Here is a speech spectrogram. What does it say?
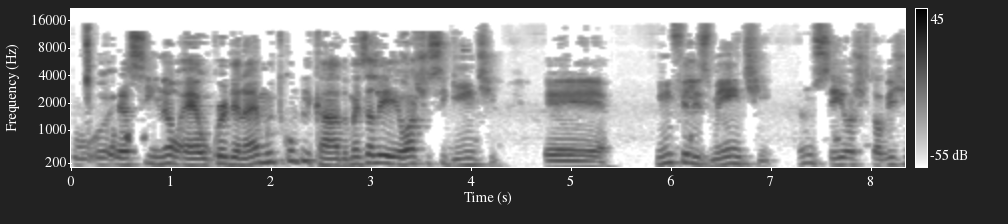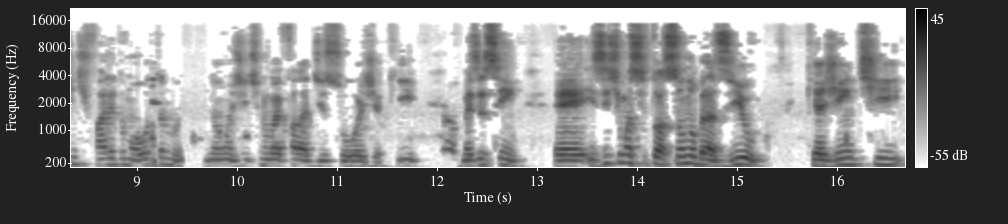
O- é assim, não, é, o coordenar é muito complicado, mas Ale, eu acho o seguinte, é, infelizmente, eu não sei, eu acho que talvez a gente fale de uma outra notícia, não, a gente não vai falar disso hoje aqui, mas assim, é, existe uma situação no Brasil que a gente,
